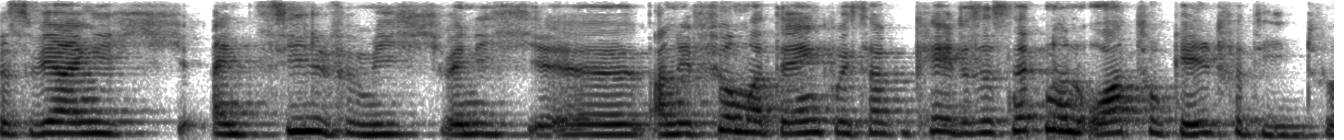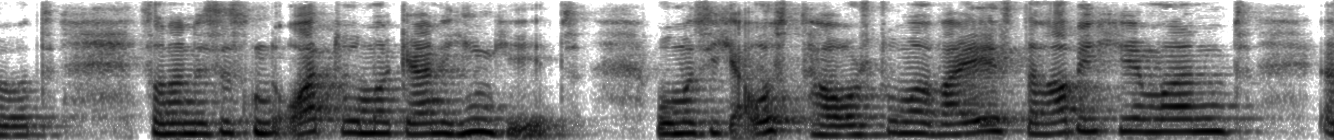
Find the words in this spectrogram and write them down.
das wäre eigentlich ein Ziel für mich, wenn ich äh, an eine Firma denke, wo ich sage, okay, das ist nicht nur ein Ort, wo Geld verdient wird, sondern es ist ein Ort, wo man gerne hingeht, wo man sich austauscht, wo man weiß, da habe ich jemand, äh,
